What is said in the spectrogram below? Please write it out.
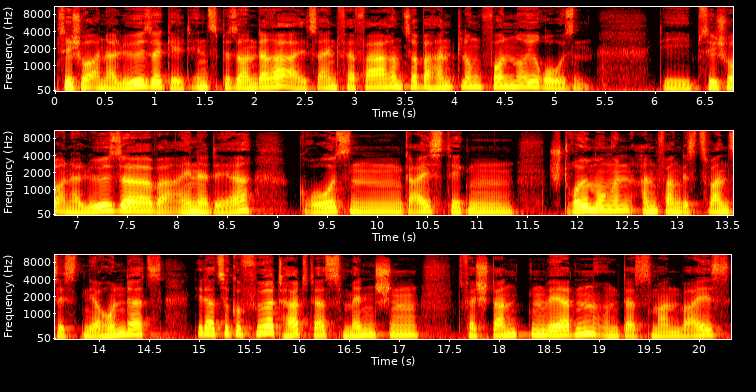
Psychoanalyse gilt insbesondere als ein Verfahren zur Behandlung von Neurosen. Die Psychoanalyse war eine der großen geistigen Strömungen Anfang des 20. Jahrhunderts, die dazu geführt hat, dass Menschen verstanden werden und dass man weiß,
